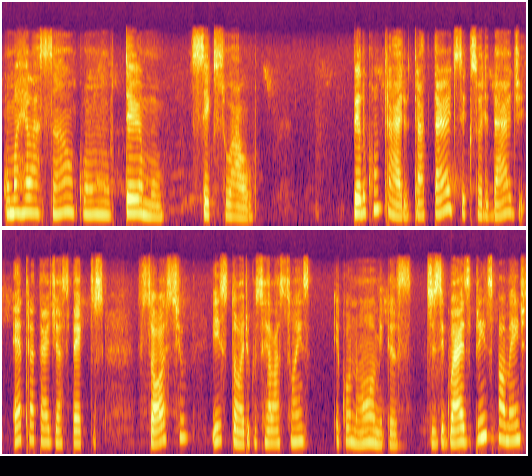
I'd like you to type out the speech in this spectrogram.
uma relação com o termo sexual. Pelo contrário, tratar de sexualidade é tratar de aspectos sócio e históricos, relações econômicas desiguais, principalmente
